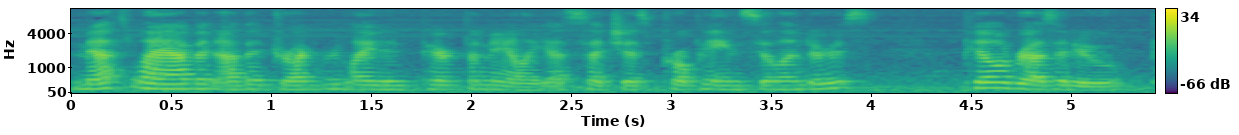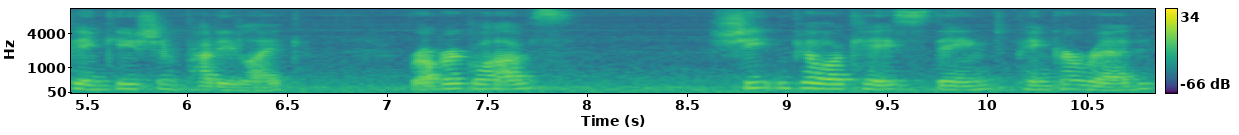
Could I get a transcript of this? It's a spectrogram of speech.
Meth lab and other drug-related paraphernalia such as propane cylinders, pill residue, pinkish and putty-like, rubber gloves, sheet and pillowcase stained pink or red,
